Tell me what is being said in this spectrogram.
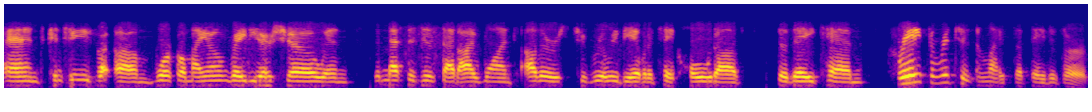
and continue to um, work on my own radio show and the messages that I want others to really be able to take hold of so they can create the riches in life that they deserve.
